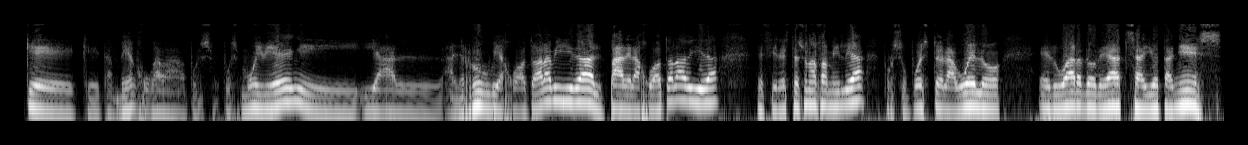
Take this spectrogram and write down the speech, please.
que, que también jugaba pues pues muy bien y, y al, al rugby ha jugado toda la vida, al pádel ha jugado toda la vida. Es decir, esta es una familia, por supuesto, el abuelo Eduardo de Hacha y Otañés,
